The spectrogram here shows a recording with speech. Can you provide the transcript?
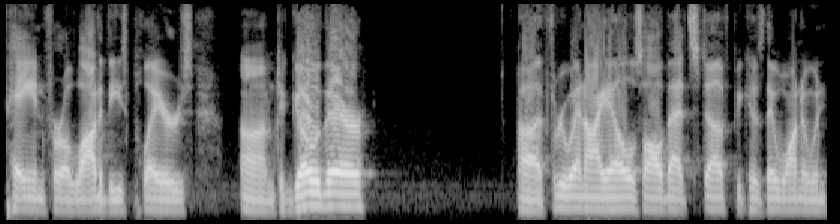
paying for a lot of these players um, to go there uh, through NILs, all that stuff, because they want to in-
